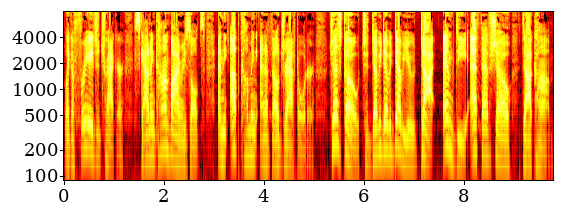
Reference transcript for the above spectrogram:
like a free agent tracker, scouting combine results, and the upcoming NFL draft order. Just go to www.mdffshow.com.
